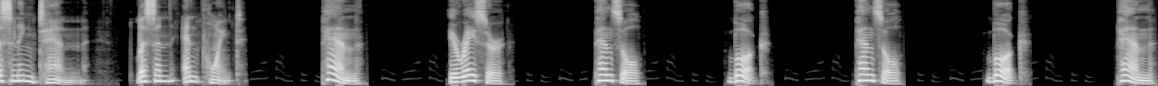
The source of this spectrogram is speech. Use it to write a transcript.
Listening 10. Listen and point. pen, eraser, pencil, book, pencil, book, pen,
